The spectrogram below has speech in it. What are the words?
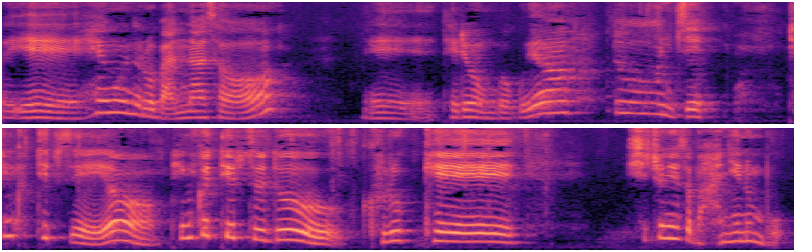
예, 행운으로 만나서 예, 데려온 거고요. 또 이제 핑크팁스예요. 핑크팁스도 그렇게 시중에서 많이는 뭐,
